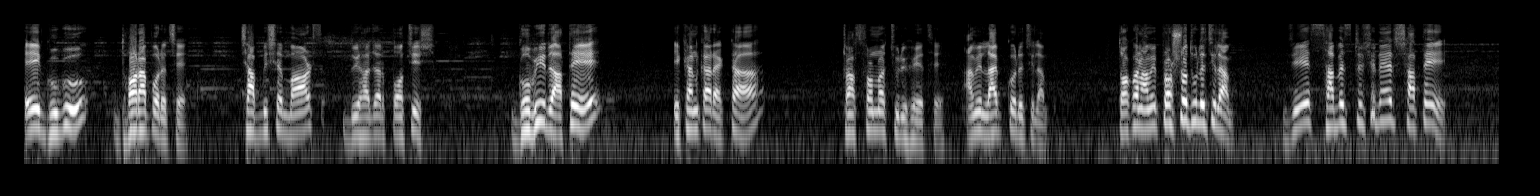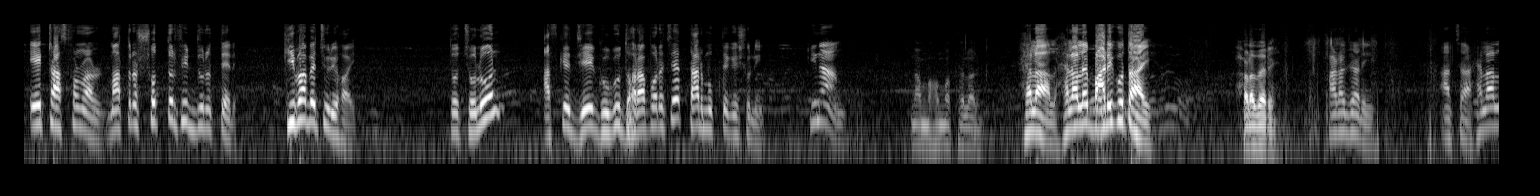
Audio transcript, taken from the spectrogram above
এই ঘুঘু ধরা পড়েছে। ছাব্বিশে মার্চ দুই হাজার পঁচিশ। গভীর রাতে এখানকার একটা ট্রান্সফরমার চুরি হয়েছে। আমি লাইভ করেছিলাম। তখন আমি প্রশ্ন তুলেছিলাম যে সাবস্টেশনের সাথে এই ট্রান্সফরমার মাত্র সত্তর ফিট দূরত্বের কীভাবে চুরি হয়? তো চলুন আজকে যে ঘুঘু ধরা পড়েছে তার মুখ থেকে শুনি। কি নাম? নাম মোহাম্মদ হেলাল। হেলাল। হেলালের বাড়ি কোথায়? হাড়াদারি হাড়াজারি। আচ্ছা হেলাল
